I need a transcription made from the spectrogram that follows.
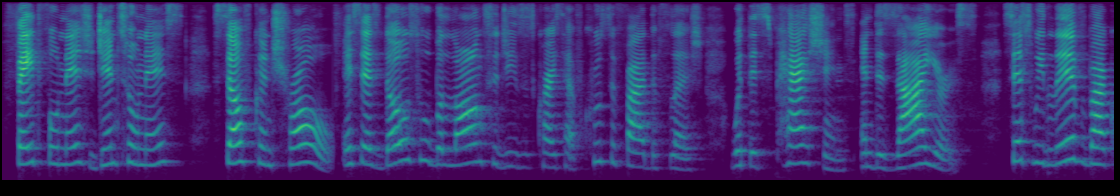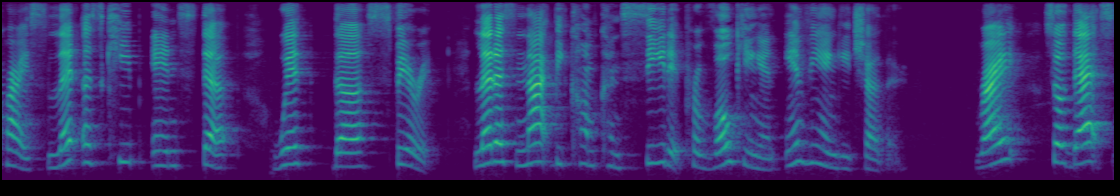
faithfulness, gentleness, self control. It says, Those who belong to Jesus Christ have crucified the flesh with its passions and desires. Since we live by Christ, let us keep in step with the Spirit. Let us not become conceited, provoking, and envying each other. Right? So that's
